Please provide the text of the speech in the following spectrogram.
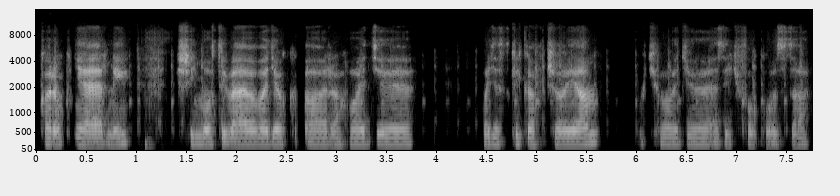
akarok nyerni, és így motiválva vagyok arra, hogy, hogy ezt kikapcsoljam, úgyhogy ez így fokozza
